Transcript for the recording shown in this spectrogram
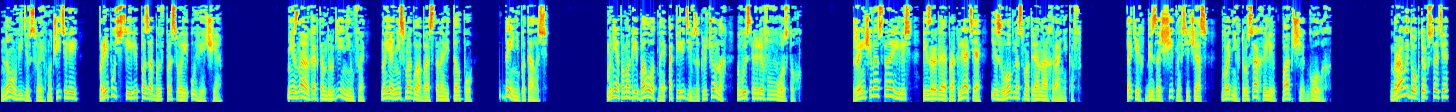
но, увидев своих мучителей, припустили, позабыв про свои увечья. Не знаю, как там другие нимфы, но я не смогла бы остановить толпу, да и не пыталась. Мне помогли болотные, опередив заключенных, выстрелив в воздух. Женщины остановились, изрыгая проклятия и злобно смотря на охранников. Таких беззащитных сейчас, в одних трусах или вообще голых. Бравый доктор, кстати,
